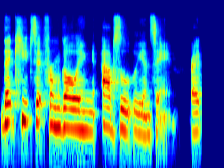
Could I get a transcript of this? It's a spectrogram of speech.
that keeps it from going absolutely insane, right?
